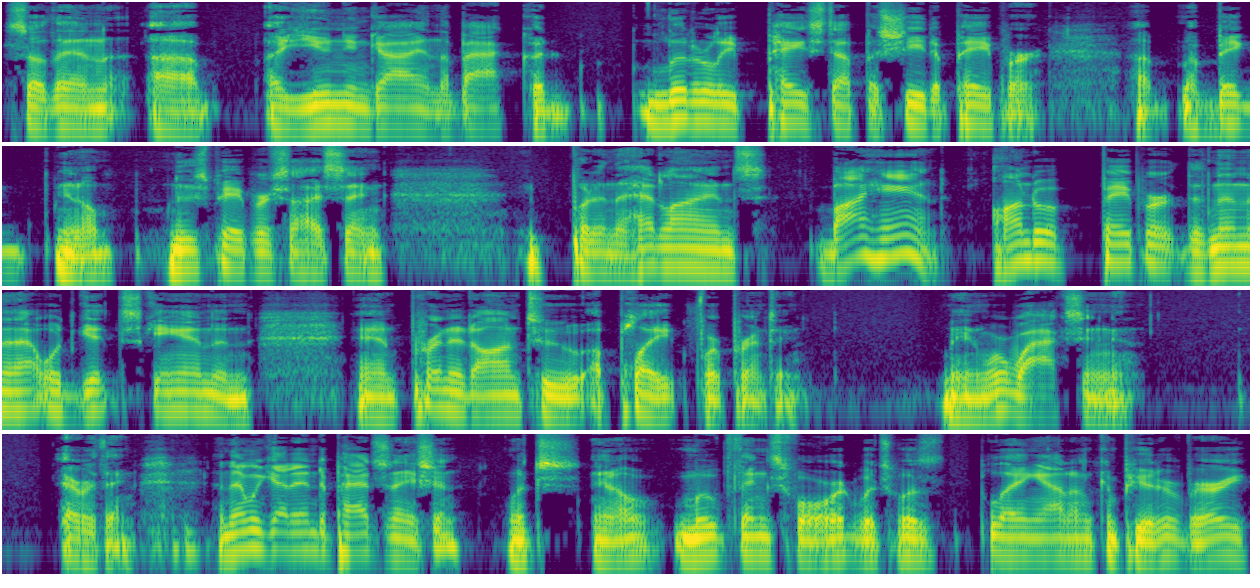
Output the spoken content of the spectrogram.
So then uh, a union guy in the back could literally paste up a sheet of paper, a, a big, you know, newspaper size thing, put in the headlines by hand onto a paper, then that would get scanned and and printed onto a plate for printing. I mean, we're waxing everything, and then we got into pagination, which you know moved things forward, which was laying out on computer, very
